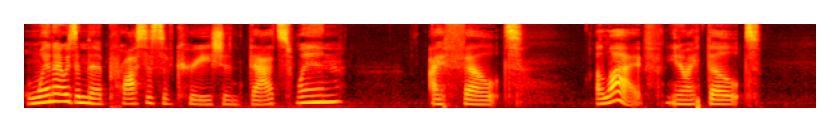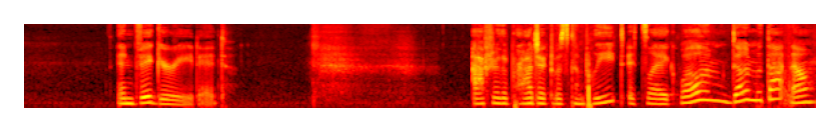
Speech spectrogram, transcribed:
when I was in the process of creation, that's when I felt alive. You know, I felt invigorated. After the project was complete, it's like, well, I'm done with that now.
